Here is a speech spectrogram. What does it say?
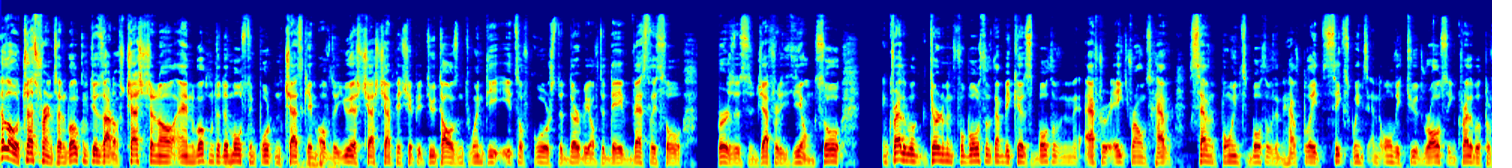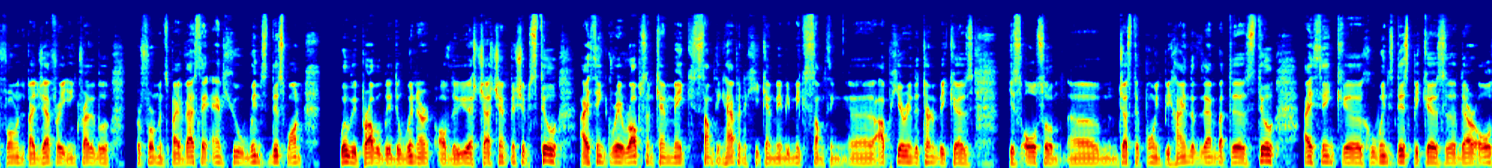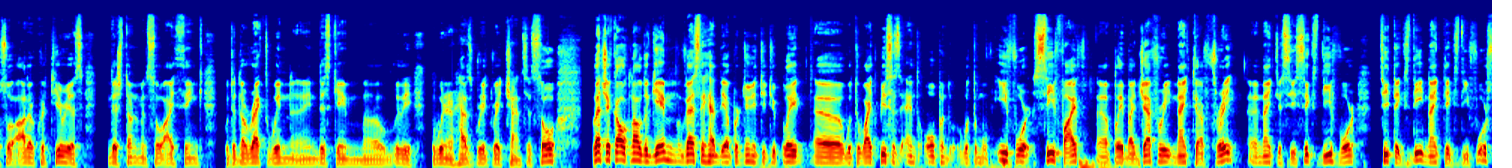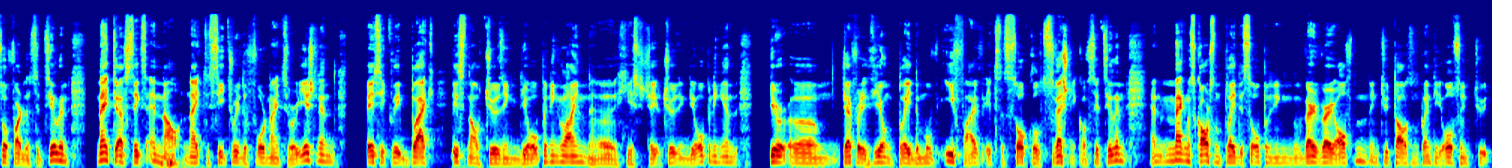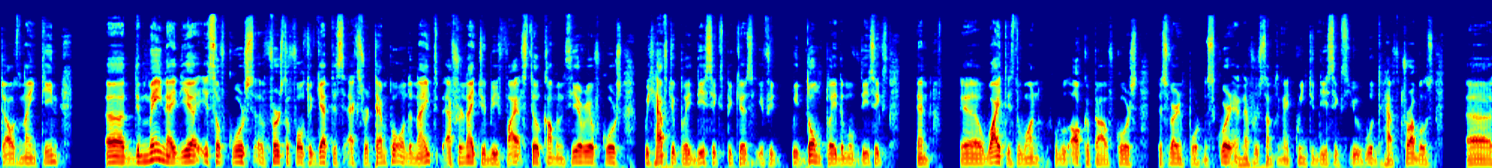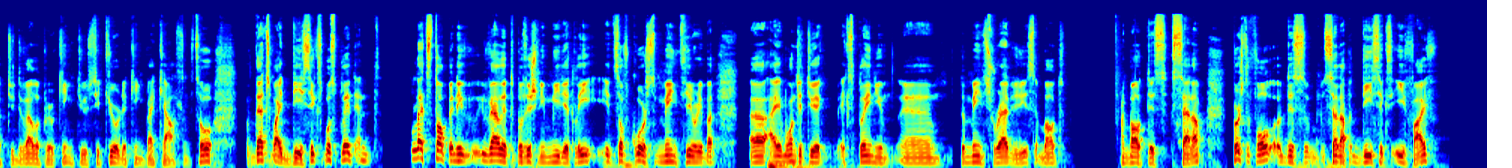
Hello chess friends and welcome to Jozarov's chess channel and welcome to the most important chess game of the US Chess Championship in 2020. It's of course the derby of the day, Wesley So versus Jeffery Xiong. So incredible tournament for both of them because both of them after 8 rounds have 7 points. Both of them have played 6 wins and only 2 draws. Incredible performance by Jeffery, incredible performance by Wesley and who wins this one will be probably the winner of the US Chess Championship. Still, I think Ray Robson can make something happen. He can maybe mix something uh, up here in the tournament because he's also um, just a point behind of them. But uh, still, I think uh, who wins this because uh, there are also other criterias in this tournament. So I think with a direct win uh, in this game, uh, really the winner has great, great chances. So Let's check out now the game. Wesley had the opportunity to play uh, with the white pieces and opened with the move e4, c5, uh, played by Jeffery, knight to f3, uh, knight to c6, d4, c takes d, knight takes d4, so far the Sicilian, knight to f6, and now knight to c3, the four knights variation, and basically black is now choosing the opening line, uh, he's choosing the opening, and here, um, Jeffery Xiong played the move e5. It's the so-called Sveshnikov Sicilian. And Magnus Carlsen played this opening very, very often in 2020, also in 2019. Uh, the main idea is, of course, uh, first of all, to get this extra tempo on the knight. After knight to b5, still common theory, of course, we have to play d6 because if we don't play the move d6, then uh, white is the one who will occupy, of course, this very important square. And after something like queen to d6, you would have troubles uh, to develop your king to secure the king by castling. So that's why d6 was played and let's stop and evaluate the position immediately. It's of course main theory, but uh, I wanted to explain you uh, the main strategies about about this setup. First of all, this setup d6 e5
